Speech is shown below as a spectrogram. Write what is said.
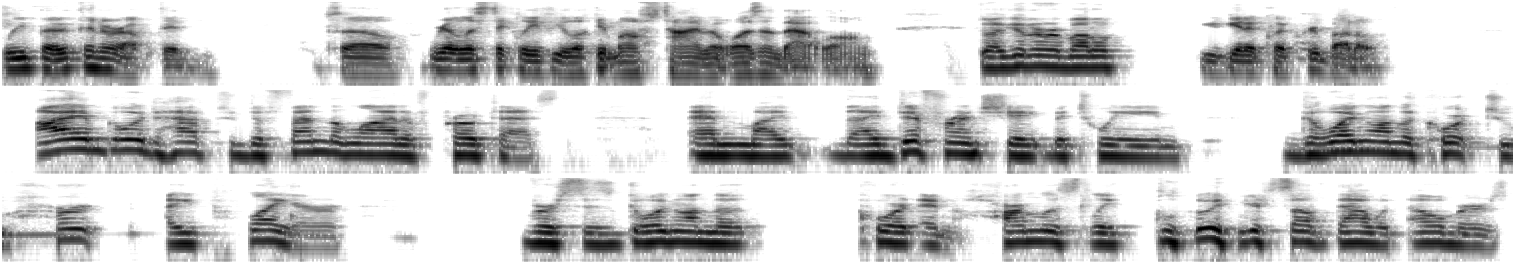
We both interrupted. So realistically, if you look at Muff's time, it wasn't that long. Do I get a rebuttal? You get a quick rebuttal. I am going to have to defend the line of protest, and my I differentiate between going on the court to hurt a player versus going on the court and harmlessly gluing yourself down with Elmer's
